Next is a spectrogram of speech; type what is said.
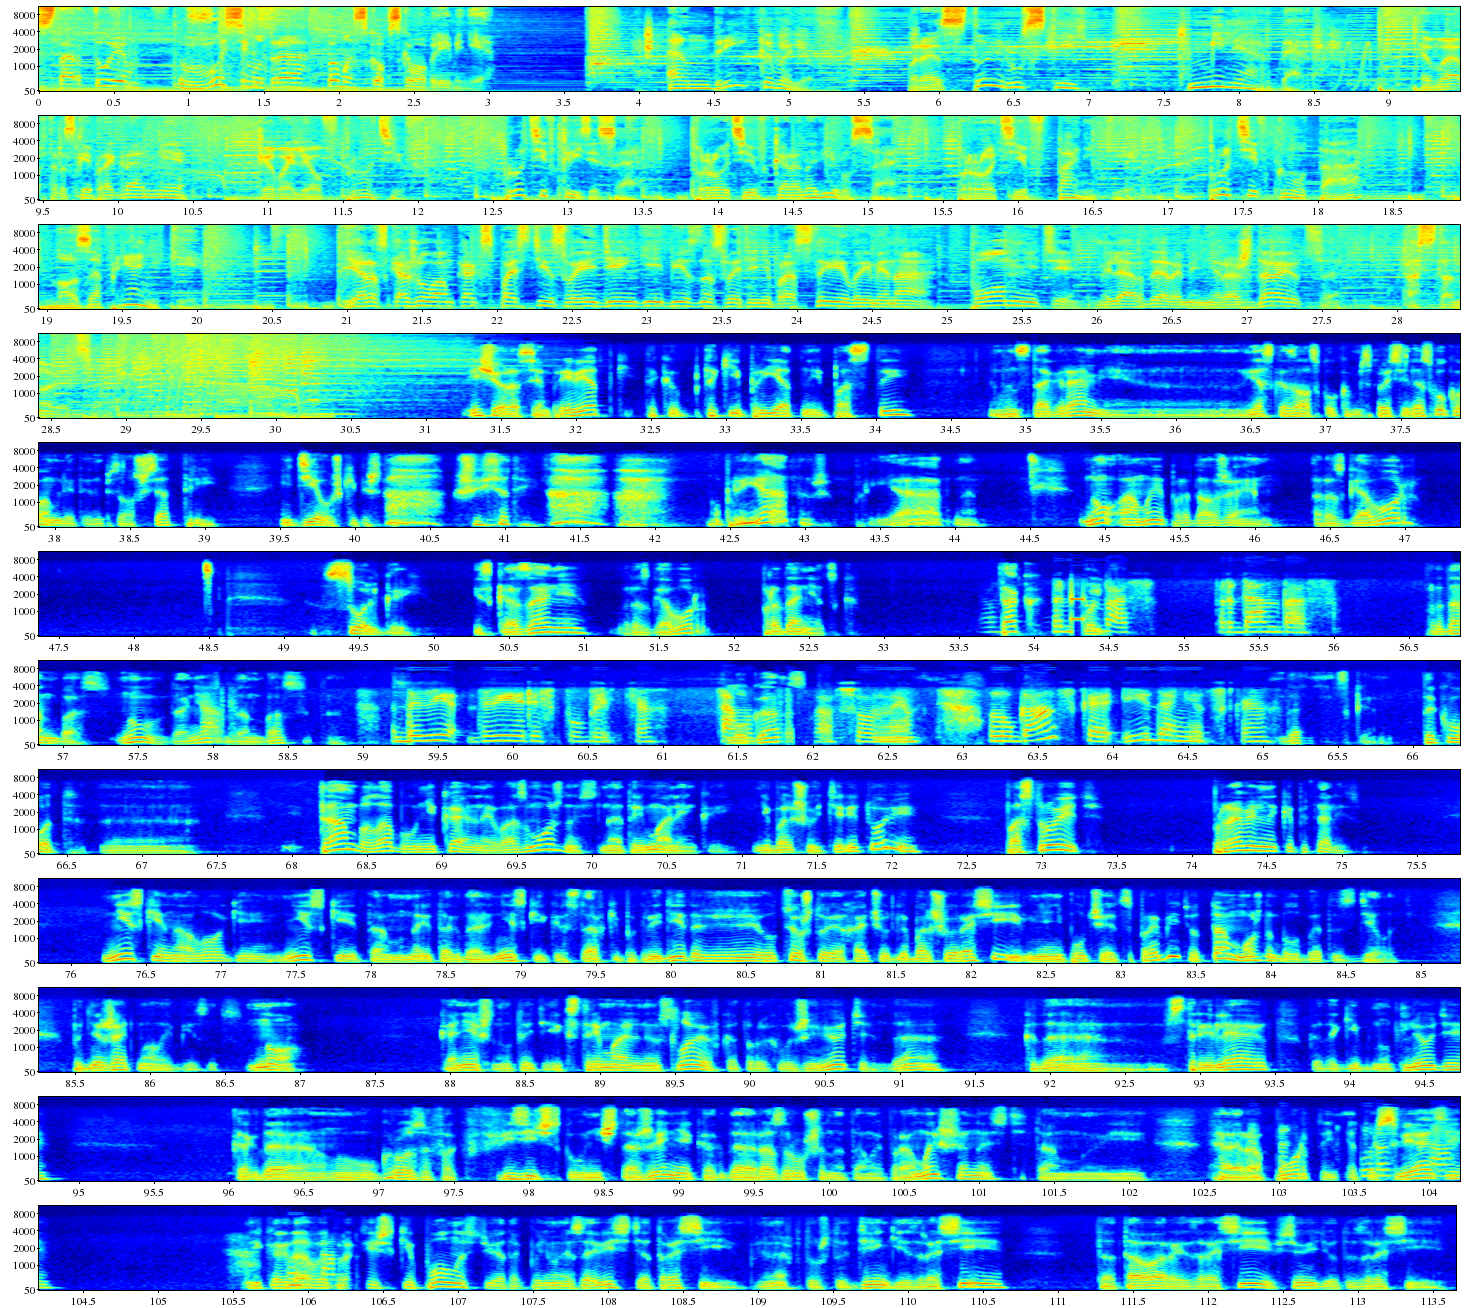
Стартуем в 8 утра по московскому времени. Андрей Ковалев. Простой русский миллиардер. В авторской программе «Ковалев против». Против кризиса. Против коронавируса. Против паники. Против кнута, но за пряники. Я расскажу вам, как спасти свои деньги и бизнес в эти непростые времена. Помните, миллиардерами не рождаются, а становятся. Еще раз всем привет. Так, такие приятные посты в Инстаграме. Э, Я сказал, сколько мне спросили, а сколько вам лет? Я написал 63. И девушки пишут, а, 63. А, ну, приятно же, приятно. Ну, а мы продолжаем разговор с Ольгой из Казани. Разговор про Донецк. Так? Про Донбасс. Про Донбасс. Про Донбасс. Ну, Донецк, да. Донбасс. Это... Две, две республики. Луганск. Луганская и Донецкая. Донецкая. Так вот, э, там была бы уникальная возможность на этой маленькой, небольшой территории построить правильный капитализм. Низкие налоги, низкие там, ну и так далее, низкие ставки по кредитам. Вот все, что я хочу для большой России, мне не получается пробить, вот там можно было бы это сделать. Поддержать малый бизнес. Но, конечно, вот эти экстремальные условия, в которых вы живете, да, когда стреляют, когда гибнут люди, когда ну, угроза физического уничтожения, когда разрушена там и промышленность, там и аэропорт, и нету связи. И когда ну, вы практически полностью, я так понимаю, зависите от России. Понимаешь, потому что деньги из России, товары из России, все идет из России.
